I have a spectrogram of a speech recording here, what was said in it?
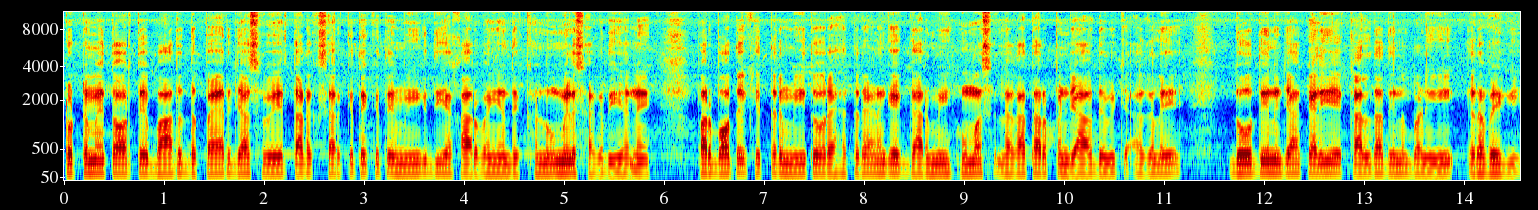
ਟੁੱਟਵੇਂ ਤੌਰ ਤੇ ਬਾਅਦ ਦੁਪਹਿਰ ਜਾਂ ਸਵੇਰ ਤੜਕਸਰ ਕਿਤੇ ਕਿਤੇ ਮੀਂਹ ਦੀਆਂ ਕਾਰਵਾਈਆਂ ਦੇਖਣ ਨੂੰ ਮਿਲ ਸਕਦੀਆਂ ਨੇ। ਪਰ ਬਹੁਤੇ ਖੇਤਰ ਮੀਂਹ ਤੋਂ ਰਹਿਤ ਰਹਿਣਗੇ। ਗਰਮੀ, ਹੁਮਸ ਲਗਾਤਾਰ ਪੰਜਾਬ ਦੇ ਵਿੱਚ ਅਗਲੇ ਦੋ ਦਿਨ ਜਾਂ ਕਹਿ ਲਈਏ ਕੱਲ ਦਾ ਦਿਨ ਬਣੀ ਰਹੇਗੀ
